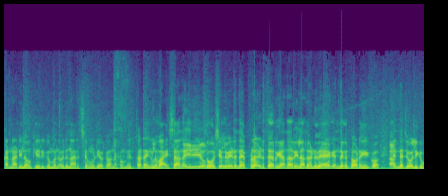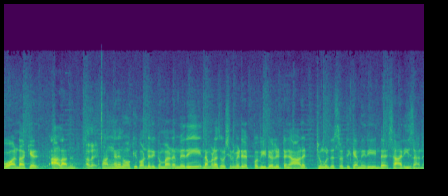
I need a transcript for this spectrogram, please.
കണ്ണാടിയിൽ നോക്കി ഇരിക്കുമ്പോൾ ഒരു നരച്ച മുടിയൊക്കെ വന്നപ്പോൾ മിരുത്താട്ട നിങ്ങൾ വയസ്സാന്ന് സോഷ്യൽ മീഡിയ എപ്പോഴാണ് എടുത്ത് എറിയാന്ന് അറിയില്ല. അതുകൊണ്ട് വേഗം എന്തെങ്കിലും തുടങ്ങിക്കോ. എന്നെ ജോലിക്ക് പോകാണ്ടാക്കിയ ആളാണ് അതെ. അപ്പൊ അങ്ങനെ നോക്കിക്കൊണ്ടിരിക്കുമ്പോഴാണ് മെറി നമ്മളെ സോഷ്യൽ മീഡിയയിൽ എപ്പോൾ വീഡിയോയിൽ ഇട്ട ആൾ ഏറ്റവും കൂടുതൽ ശ്രദ്ധിക്കുക മെരീന്റെ സാരീസ് ആണ്.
